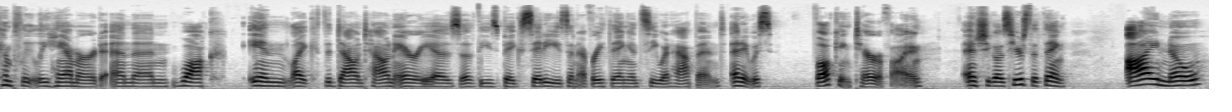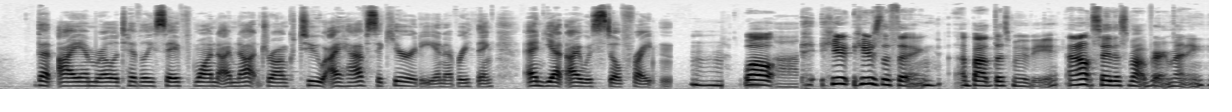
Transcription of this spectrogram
completely hammered and then walk in like the downtown areas of these big cities and everything and see what happened. And it was fucking terrifying. And she goes, "Here's the thing. I know that I am relatively safe. One, I'm not drunk. Two, I have security and everything, and yet I was still frightened." Well, Uh, h- here here's the thing about this movie. I don't say this about very many.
